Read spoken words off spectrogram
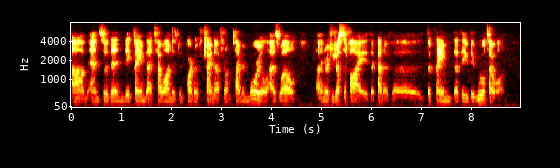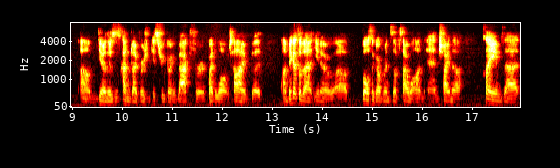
Um, and so then they claim that Taiwan has been part of China from time immemorial as well, in order to justify the kind of uh, the claim that they, they rule Taiwan. Um, you know, there's this kind of divergent history going back for quite a long time, but um, because of that, you know, uh, both the governments of Taiwan and China claim that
